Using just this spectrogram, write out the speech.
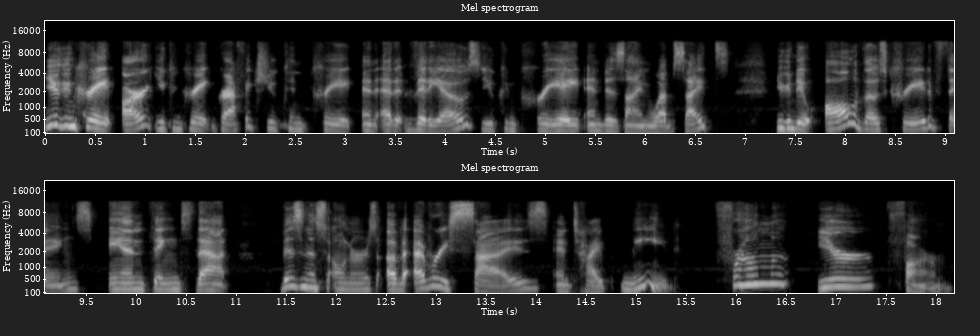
You can create art. You can create graphics. You can create and edit videos. You can create and design websites. You can do all of those creative things and things that business owners of every size and type need from your farm.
